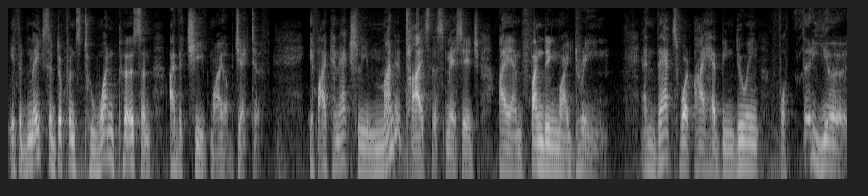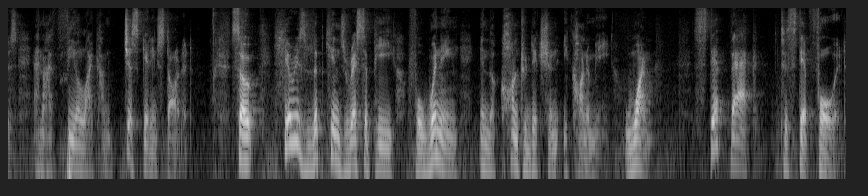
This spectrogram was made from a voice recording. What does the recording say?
If it makes a difference to one person, I've achieved my objective. If I can actually monetize this message, I am funding my dream. And that's what I have been doing for 30 years, and I feel like I'm just getting started. So here is Lipkin's recipe for winning in the contradiction economy. One, step back to step forward.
